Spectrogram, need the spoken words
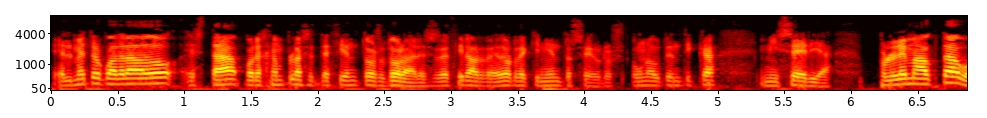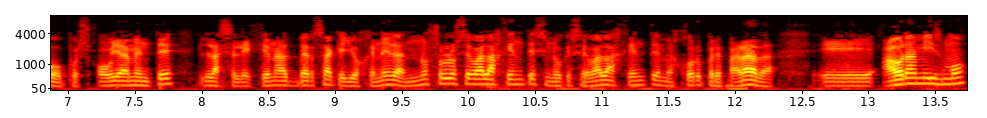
El metro cuadrado está, por ejemplo, a 700 dólares, es decir, alrededor de 500 euros. Una auténtica miseria. Problema octavo, pues obviamente la selección adversa que ello genera. No solo se va la gente, sino que se va la gente mejor preparada. Eh, ahora mismo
